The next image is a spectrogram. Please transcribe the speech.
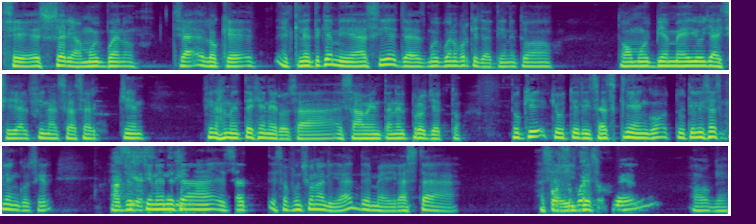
Sí, eso sería muy bueno. Sea, lo que el cliente que mide así ya es muy bueno porque ya tiene todo, todo muy bien medio y ahí sí al final se va a hacer quien finalmente generó esa, esa venta en el proyecto. Tú que, utilizas Cliengo, tú utilizas Cliengo, ¿cierto? Ellos tienen esa, esa, esa, funcionalidad de medir hasta, hasta Por supuesto. Okay.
